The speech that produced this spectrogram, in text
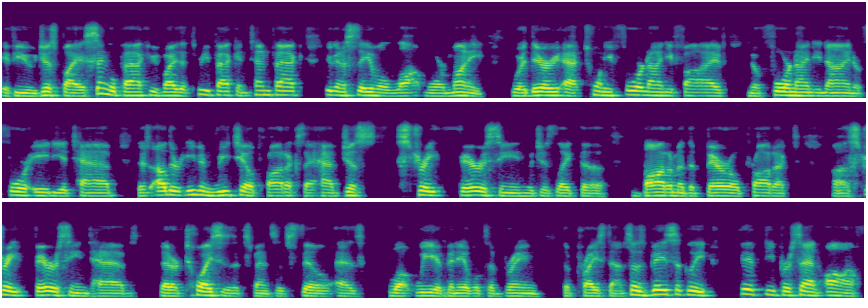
if you just buy a single pack, if you buy the three pack and 10 pack, you're going to save a lot more money where they're at 24.95, you know, 4.99 or 4.80 a tab. There's other even retail products that have just straight ferrocene, which is like the bottom of the barrel product, uh, straight ferrocene tabs that are twice as expensive still as what we have been able to bring the price down. So it's basically 50% off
